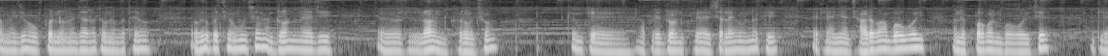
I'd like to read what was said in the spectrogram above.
અમે જો ઉપરનો નજારો તમને બતાવ્યો, હવે પછી હું છે ને ડ્રોનને હજી લર્ન કરું છું. કેમ કે આપણે ડ્રોન કોઈ ચલાવ્યું નથી, એટલે અહીંયા ઝાડવા બહુ હોય અને પવન બહુ હોય છે. એટલે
